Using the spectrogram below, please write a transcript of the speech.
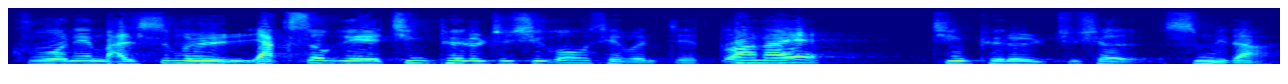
구원의 말씀을 약속의 징표를 주시고 세 번째 또 하나의 징표를 주셨습니다.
